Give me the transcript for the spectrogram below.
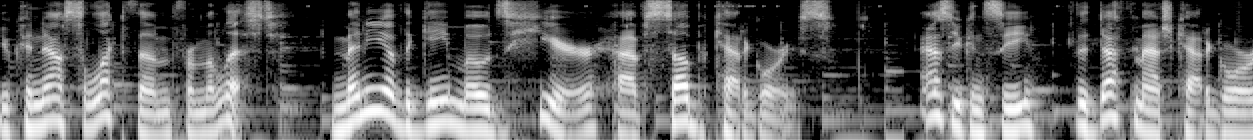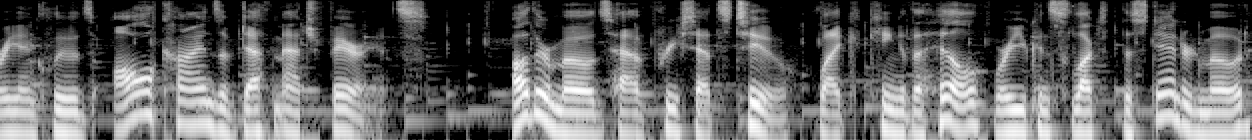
you can now select them from a list. Many of the game modes here have subcategories. As you can see, the deathmatch category includes all kinds of deathmatch variants. Other modes have presets too, like King of the Hill, where you can select the standard mode,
